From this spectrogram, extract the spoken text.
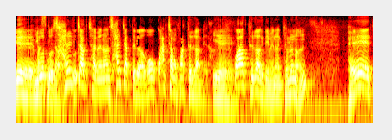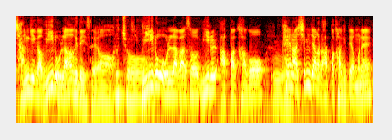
예, 이것도 맞습니다. 살짝 차면은 살짝 들어가고 꽉 차면 꽉 들어갑니다. 예. 꽉 들어가게 되면은 결론은 배의 장기가 위로 올라가게 돼 있어요. 그렇죠. 위로 올라가서 위를 압박하고 음. 폐나 심장을 압박하기 때문에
